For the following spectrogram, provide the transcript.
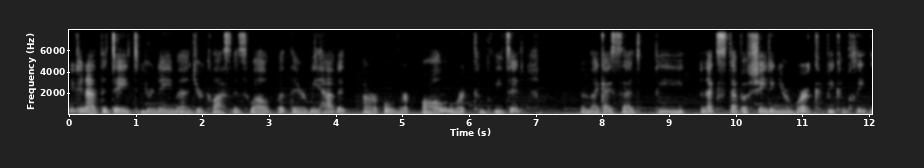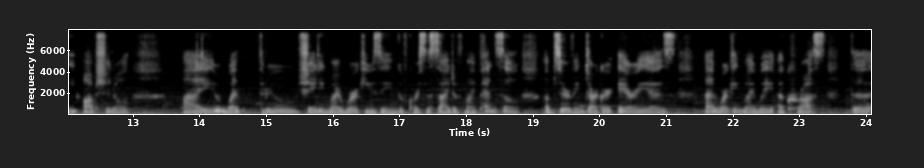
You can add the date, your name, and your class as well, but there we have it, our overall work completed. And like I said, the next step of shading your work could be completely optional. I went through shading my work using, of course, the side of my pencil, observing darker areas, and working my way across. The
